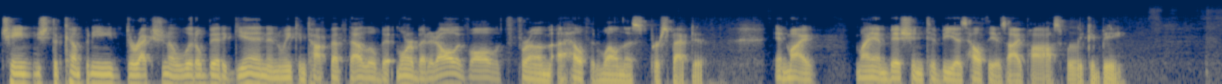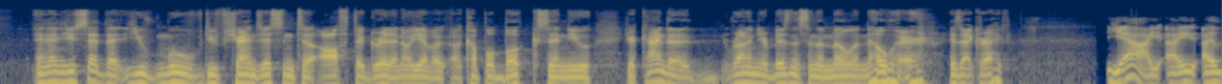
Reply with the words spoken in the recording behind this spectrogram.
changed the company direction a little bit again, and we can talk about that a little bit more. But it all evolved from a health and wellness perspective. And my my ambition to be as healthy as I possibly could be. And then you said that you've moved, you've transitioned to off the grid. I know you have a, a couple books, and you you're kind of running your business in the middle of nowhere. Is that correct? Yeah, I, I, I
